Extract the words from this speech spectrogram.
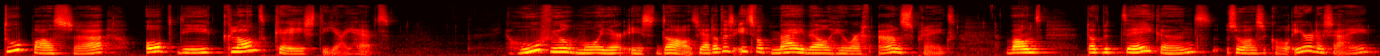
toepassen op die klantcase die jij hebt. Hoeveel mooier is dat? Ja, dat is iets wat mij wel heel erg aanspreekt. Want dat betekent, zoals ik al eerder zei,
